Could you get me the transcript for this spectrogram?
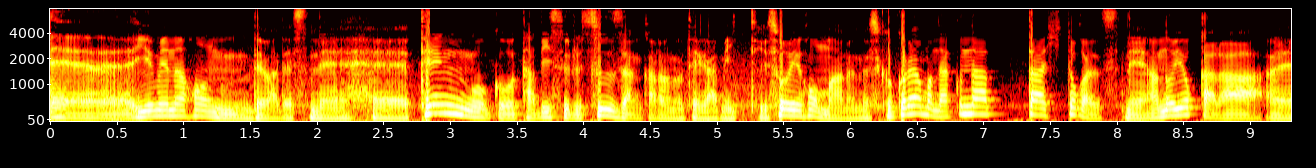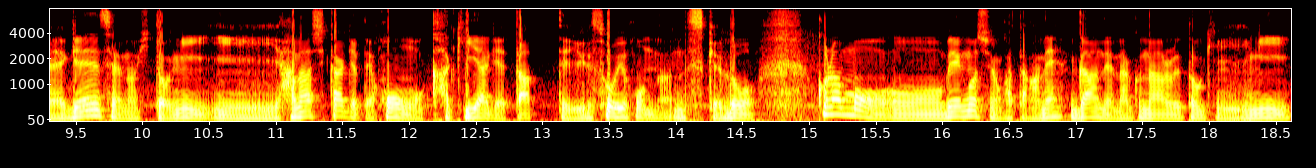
えー、有名な本ではですね、えー、天国を旅するスーザンからの手紙っていうそういう本もあるんですけどこれはもう亡くなった人がですねあの世から、えー、現世の人に話しかけて本を書き上げたっていうそういう本なんですけどこれはもう弁護士の方がねがんで亡くなる時に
